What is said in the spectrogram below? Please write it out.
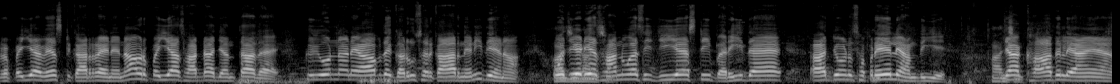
ਰੁਪਈਆ ਵੇਸਟ ਕਰ ਰਹੇ ਨੇ ਨਾ ਉਹ ਰੁਪਈਆ ਸਾਡਾ ਜਨਤਾ ਦਾ ਹੈ ਕਿ ਉਹਨਾਂ ਨੇ ਆਪ ਦੇ ਘਰੂ ਸਰਕਾਰ ਨੇ ਨਹੀਂ ਦੇਣਾ। ਉਹ ਜਿਹੜੇ ਸਾਨੂੰ ਅਸੀਂ ਜੀਐਸਟੀ ਭਰੀਦਾ ਅੱਜ ਹੁਣ ਸਪਰੇਅ ਲਿਆਂਦੀ ਏ ਜਾਂ ਖਾਦ ਲਿਆਏ ਆ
